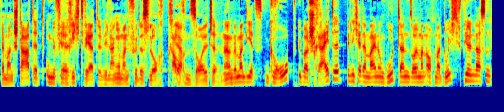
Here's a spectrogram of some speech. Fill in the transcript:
wenn man startet, ungefähr Richtwerte, wie lange man für das Loch brauchen ja. sollte. Ne? Und wenn man die jetzt grob überschreitet, bin ich ja der Meinung, gut, dann soll man auch mal durchspielen lassen.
